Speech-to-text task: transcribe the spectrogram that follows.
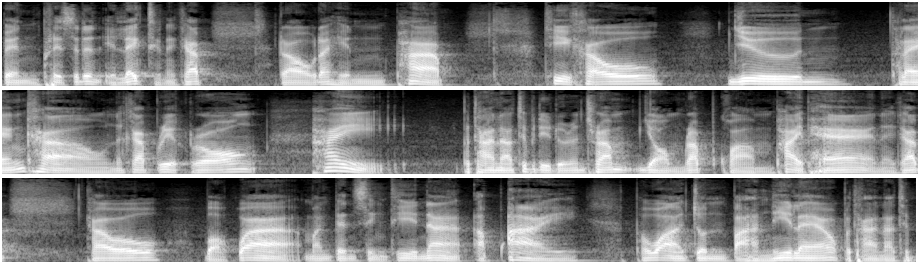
เป็น president elect นะครับ เราได้เห็นภาพที่เขายืนแถลงข่าวนะครับ เรียกร้องให้ ประธานาธิบดีโดนัลด์ทรัมป์ยอมรับความพ่ายแพ้นะครับ เขาบอกว่ามันเป็นสิ่งที่น่าอับอาย เพราะว่าจนป่านนี้แล้วประธานาธิบ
